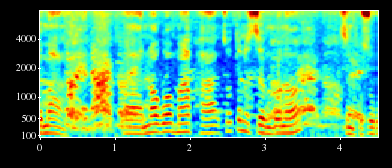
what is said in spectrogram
तमा नग मा फा जतन जों बनो जों कुसु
